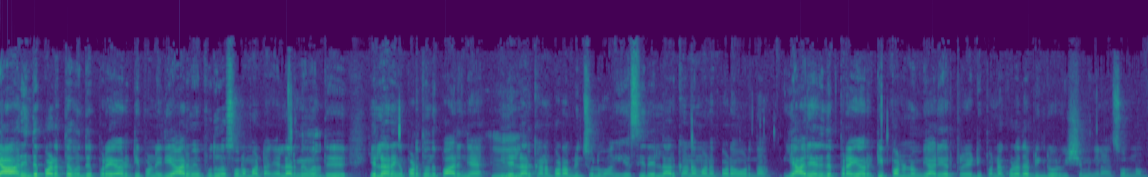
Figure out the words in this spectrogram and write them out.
யார் இந்த படத்தை வந்து ப்ரையாரிட்டி பண்ண இது யாருமே பொதுவா சொல்ல மாட்டாங்க. எல்லாருமே வந்து எல்லாரும் எங்க படத்தை வந்து பாருங்க. இது எல்லாருக்கான படம் அப்படின்னு சொல்லுவாங்க. எஸ் இது எல்லாருக்கானமான படம் ஒரு தான். யார் யார் இதை ப்ரையாரிட்டி பண்ணணும்? யார் யார் ப்ரையாரிட்டி பண்ணக்கூடாது அப்படிங்கிற ஒரு விஷயம் இங்க நான் சொல்லணும்.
